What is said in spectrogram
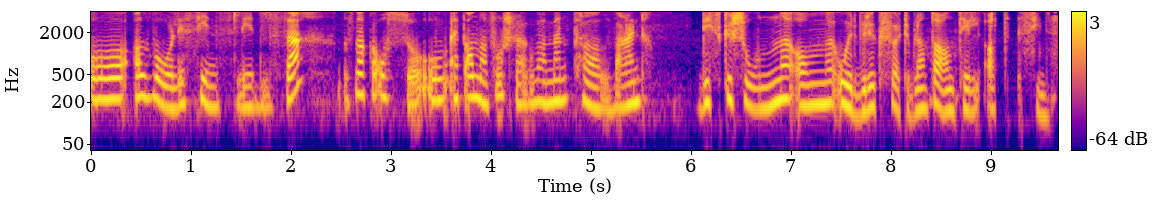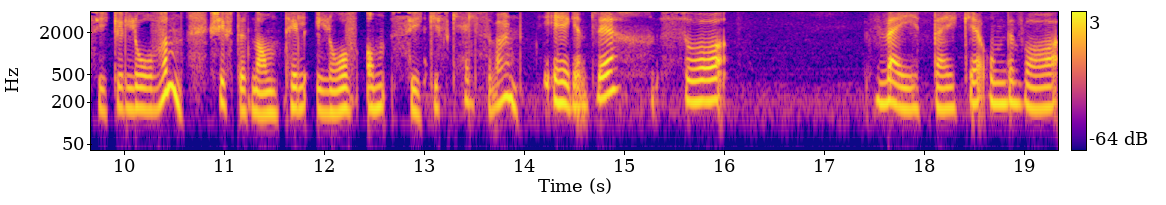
Og alvorlig sinnslidelse. Snakka også om Et annet forslag var mentalvern. diskusjonene om ordbruk førte bl.a. til at sinnssykeloven skiftet navn til lov om psykisk helsevern. Egentlig så veit jeg ikke om det var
